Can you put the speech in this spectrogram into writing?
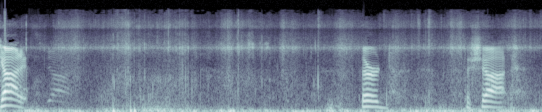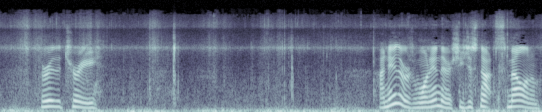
Got it. Third, the shot through the tree. I knew there was one in there. She's just not smelling them.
